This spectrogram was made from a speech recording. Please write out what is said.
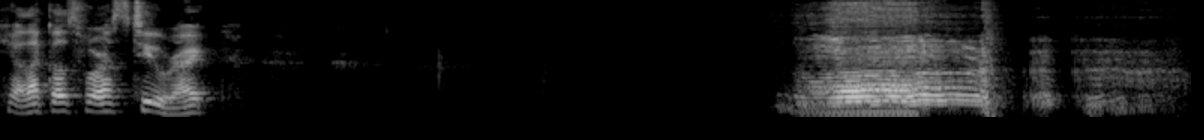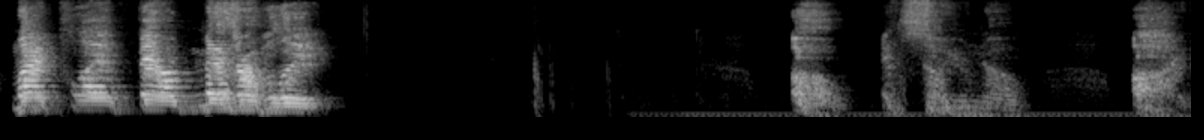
Yeah, that goes for us too, right? My plan failed miserably. Oh, and so you know, I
